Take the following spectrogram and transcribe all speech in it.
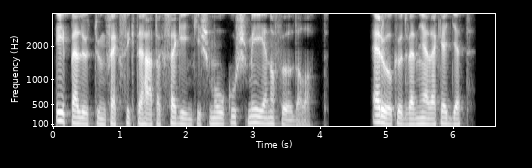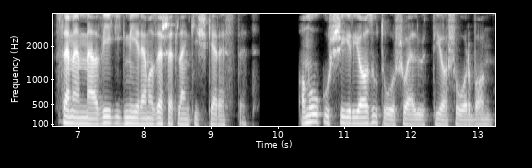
Épp előttünk fekszik tehát a szegény kis mókus mélyen a föld alatt. Erőlködve nyelek egyet, szememmel végigmérem az esetlen kis keresztet. A mókus sírja az utolsó előtti a sorban.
